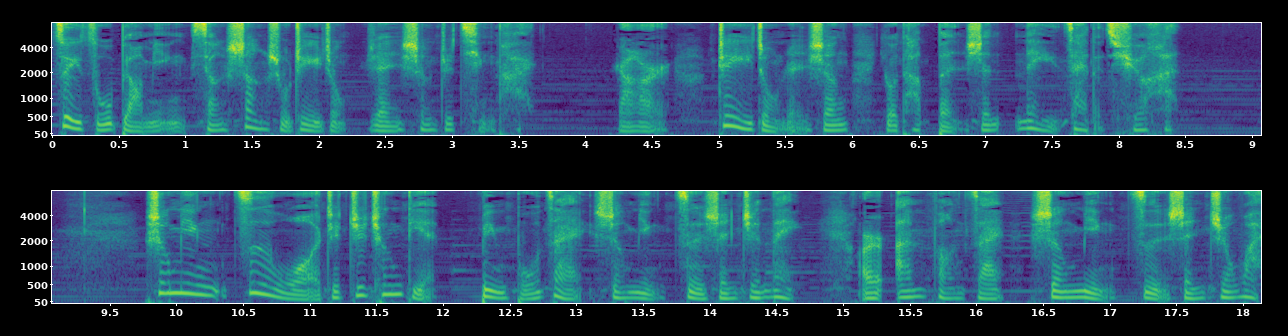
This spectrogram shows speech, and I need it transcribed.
最足表明像上述这一种人生之情态，然而这一种人生有它本身内在的缺憾。生命自我之支撑点并不在生命自身之内，而安放在生命自身之外。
